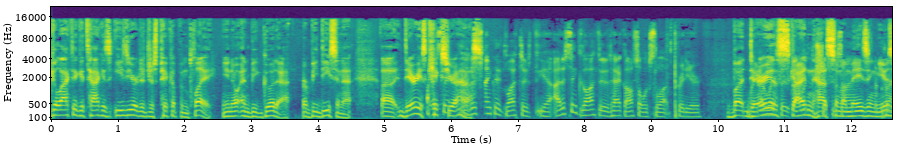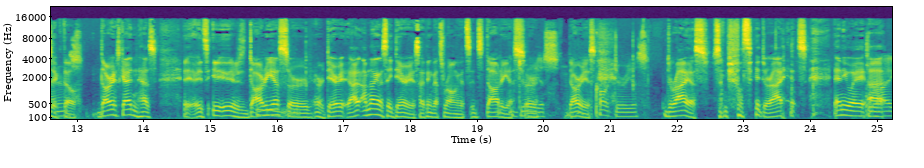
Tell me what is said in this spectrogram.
Galactic Attack is easier to just pick up and play, you know, and be good at or be decent at. Uh, Darius kicks think- your ass. I just think that Galactic, yeah, I just think Galactic Attack also looks a lot prettier. But Darius the- I like Gaiden the has some amazing music, though. Darius Gaiden has it's it's Darius Hmm. or or Darius. I, I'm not going to say Darius. I think that's wrong. It's it's Darius Darius. or Darius. Call it Darius. Darius. Some people say Darius. Anyway, uh,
